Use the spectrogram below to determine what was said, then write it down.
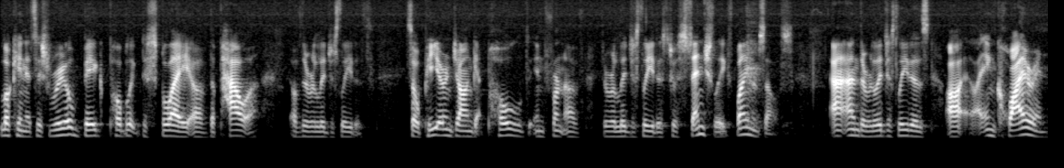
looking. It's this real big public display of the power of the religious leaders. So Peter and John get pulled in front of the religious leaders to essentially explain themselves. And the religious leaders are inquiring.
